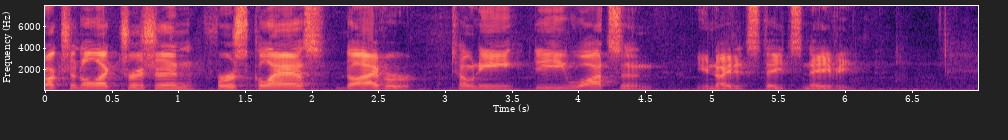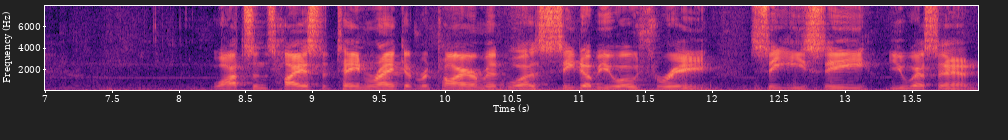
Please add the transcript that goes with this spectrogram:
Construction electrician, first class diver, Tony D. Watson, United States Navy. Watson's highest attained rank at retirement was CWO3, CEC USN.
